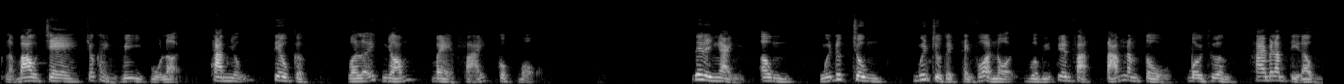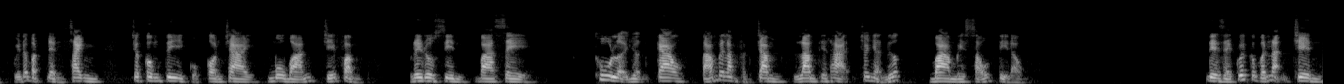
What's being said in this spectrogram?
là bao che cho các hành vi vụ lợi, tham nhũng, tiêu cực và lợi ích nhóm bè phái cục bộ. Đây là hình ảnh ông Nguyễn Đức Trung, nguyên chủ tịch thành phố Hà Nội vừa bị tuyên phạt 8 năm tù, bồi thường 25 tỷ đồng vì đã bật đèn xanh cho công ty của con trai mua bán chế phẩm Redoxin 3C, thu lợi nhuận cao 85% làm thiệt hại cho nhà nước 36 tỷ đồng. Để giải quyết các vấn nạn trên,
